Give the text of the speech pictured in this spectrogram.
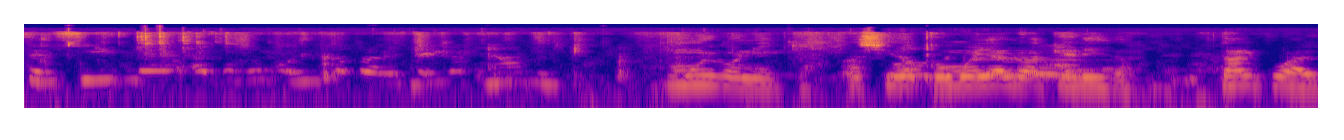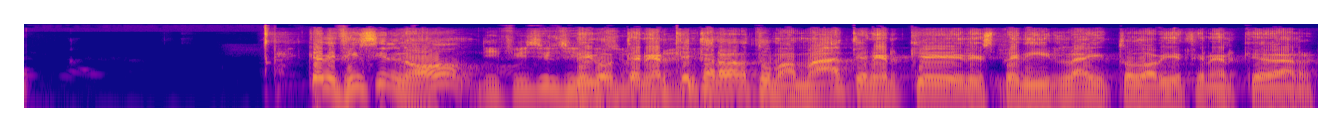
Sensible, algo muy bonito para decirle. Muy bonito. Ha sido como ella lo ha querido. Tal cual. Qué difícil, ¿no? Difícil Digo, situación, tener que enterrar a tu mamá, tener que despedirla y todavía tener que dar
